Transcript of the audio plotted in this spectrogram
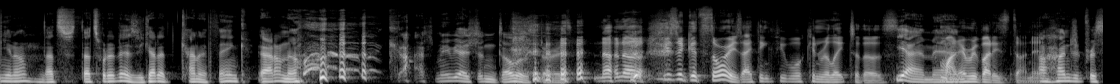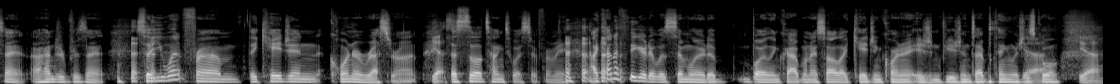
you know, that's that's what it is. You got to kind of think. I don't know. Gosh, maybe I shouldn't tell those stories. no, no, these are good stories. I think people can relate to those. Yeah, man. Come on, everybody's done it. A hundred percent, a hundred percent. So you went from the Cajun Corner restaurant. Yes. that's still a tongue twister for me. I kind of figured it was similar to Boiling Crab when I saw like Cajun Corner Asian fusion type of thing, which is cool. Yeah.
